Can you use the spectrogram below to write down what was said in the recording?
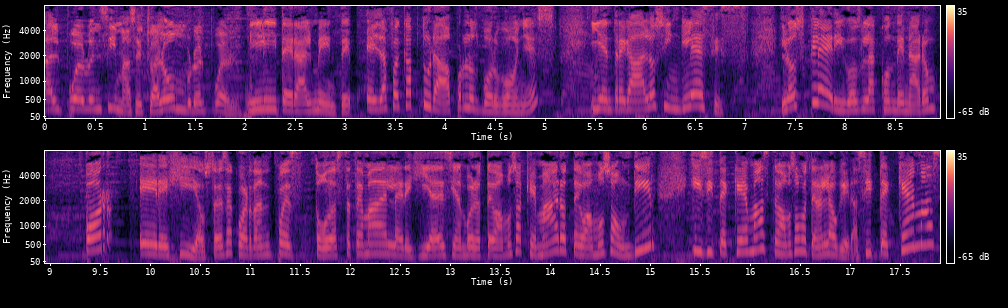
al pueblo encima, se echó al hombro el pueblo. Literalmente. Ella fue capturada por los borgoñes y entregada a los ingleses. Los clérigos la condenaron por herejía. Ustedes se acuerdan, pues, todo este tema de la herejía decían, bueno, te vamos a quemar o te vamos a hundir y si te quemas, te vamos a meter en la hoguera. Si te quemas,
